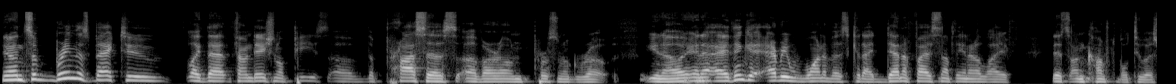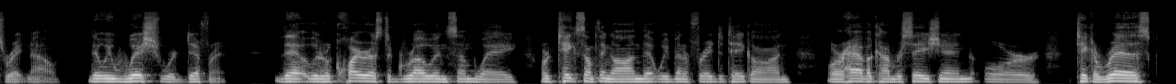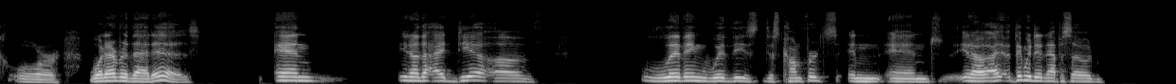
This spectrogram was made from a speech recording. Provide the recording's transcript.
you know and so bring this back to like that foundational piece of the process of our own personal growth you know mm-hmm. and i think every one of us could identify something in our life that's uncomfortable to us right now that we wish were different that would require us to grow in some way or take something on that we've been afraid to take on or have a conversation or take a risk or whatever that is and you know the idea of living with these discomforts. And and you know I, think we did an episode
